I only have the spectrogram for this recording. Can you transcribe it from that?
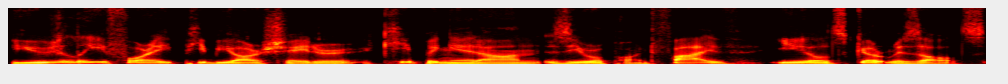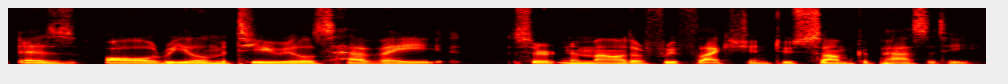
Usually for a PBR shader, keeping it on 0.5 yields good results, as all real materials have a certain amount of reflection to some capacity.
